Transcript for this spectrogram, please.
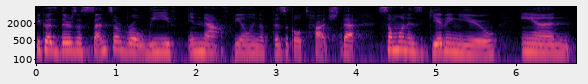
because there's a sense of relief in that feeling of physical touch that someone is giving you and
